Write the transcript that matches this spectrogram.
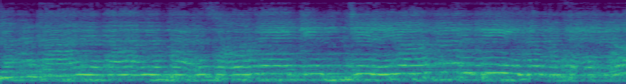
डाल पर सोने की चिड़िया करती है बसेरा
